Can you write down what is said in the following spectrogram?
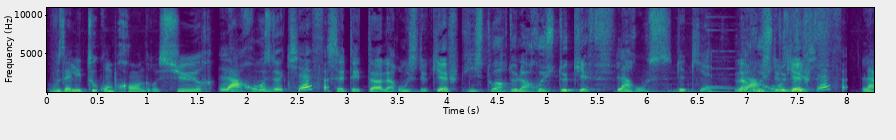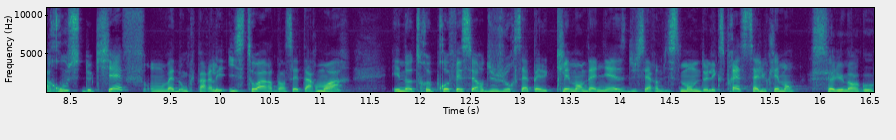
vous allez tout comprendre sur La rousse de Kiev. Cet état, la rousse de Kiev, L'histoire de la Russe de Kiev. La rousse de Kiev. la, rousse, de Kiev, la rousse de Kiev. On va donc parler histoire dans cette armoire. Et notre professeur du jour s'appelle Clément Dagnès du service Monde de l'Express. Salut Clément. Salut Margot.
